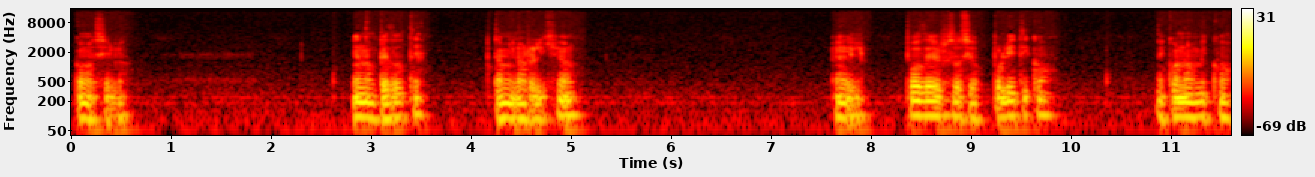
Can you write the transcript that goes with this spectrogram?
¿cómo decirlo? En un pedote, también la religión, el poder sociopolítico, económico.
